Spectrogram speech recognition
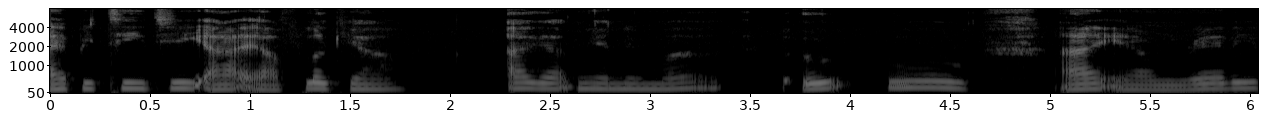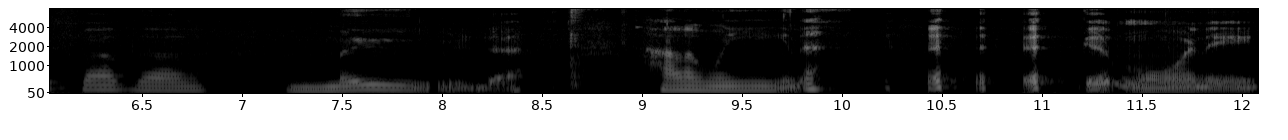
Happy TGIF. Look, y'all, I got me a new mug. Ooh, ooh, I am ready for the mood. Halloween. Good morning.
